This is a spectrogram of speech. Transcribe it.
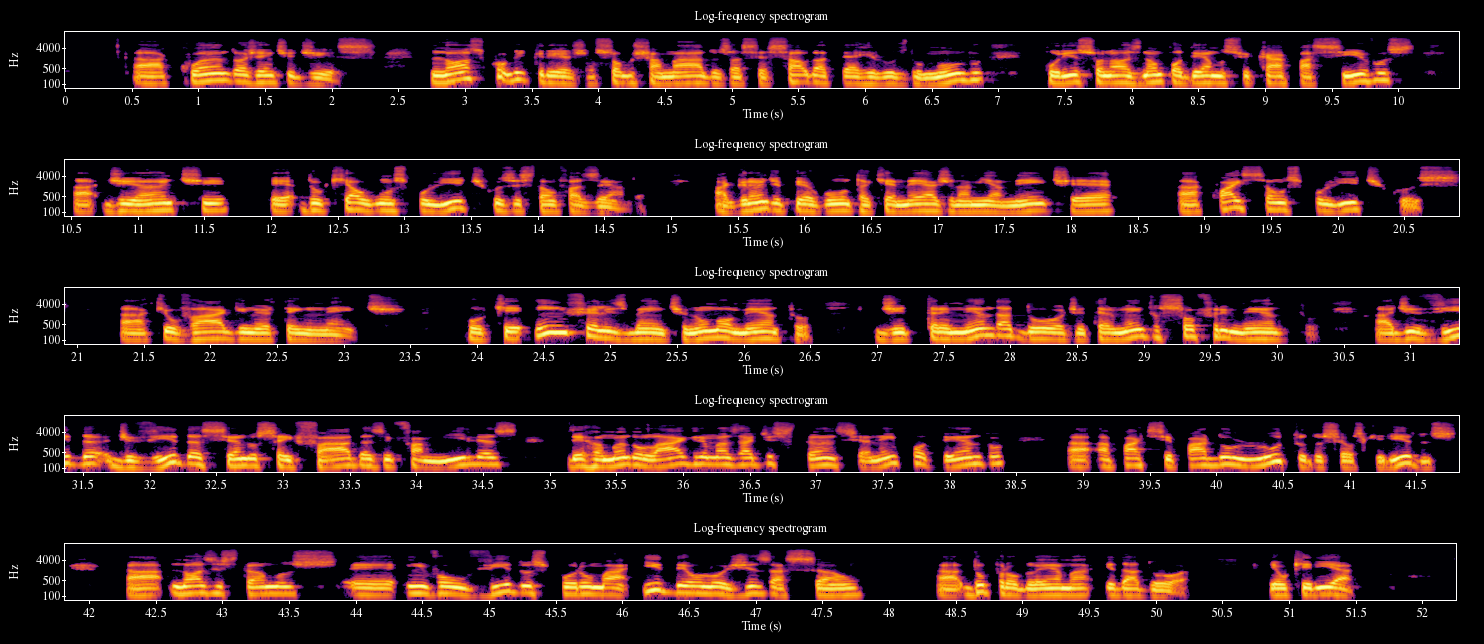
ah, quando a gente diz nós, como igreja, somos chamados a ser sal da terra e luz do mundo, por isso nós não podemos ficar passivos ah, diante eh, do que alguns políticos estão fazendo. A grande pergunta que emerge na minha mente é ah, quais são os políticos ah, que o Wagner tem em mente? Porque, infelizmente, no momento de tremenda dor, de tremendo sofrimento, de vida, de vidas sendo ceifadas e famílias derramando lágrimas à distância, nem podendo a, a participar do luto dos seus queridos, nós estamos é, envolvidos por uma ideologização do problema e da dor. Eu queria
